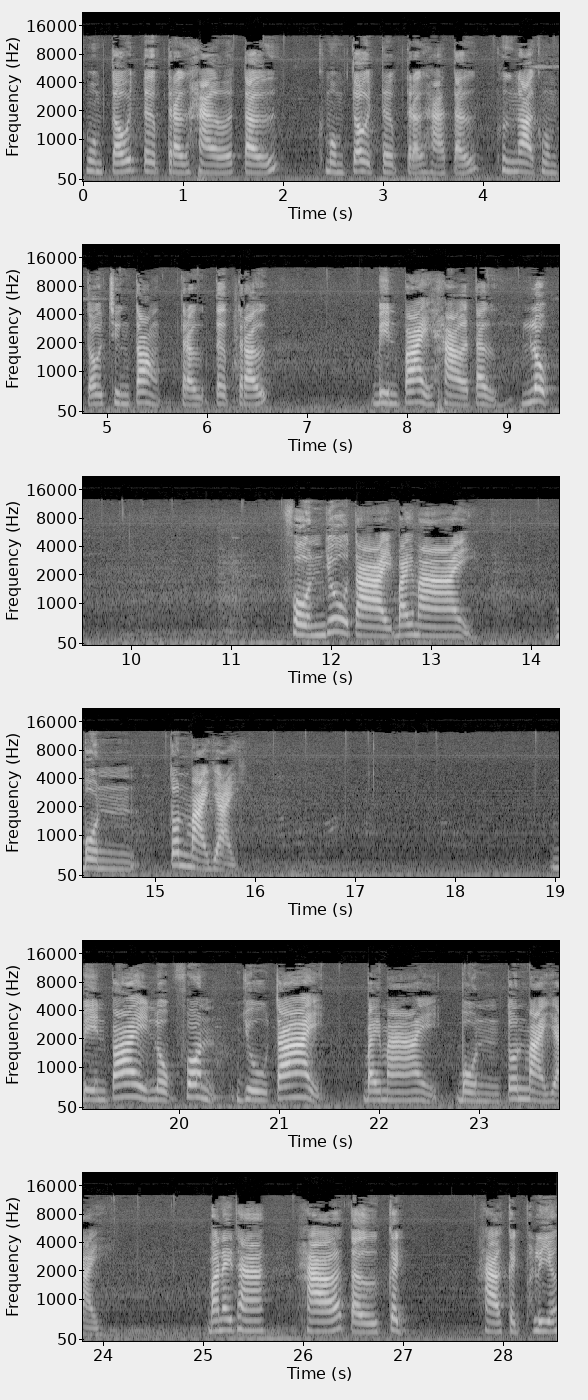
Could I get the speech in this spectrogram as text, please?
ឃុំតូចទៅត្រូវហើទៅឃុំតូចទៅត្រូវហើទៅភឹងน้อยឃុំតូចจึงต้องត្រូវទៅត្រូវបិนไปហើទៅលុបฝนอยู่ใต้ใบไม้บนต้นไม้ใหญ่ บินไปหลบฝนอยู่ใต้ ใบไม้បនต้นไม้ใหญ่បានន័យថាហើទៅកិច្ចហើកិច្ចភ្លៀង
